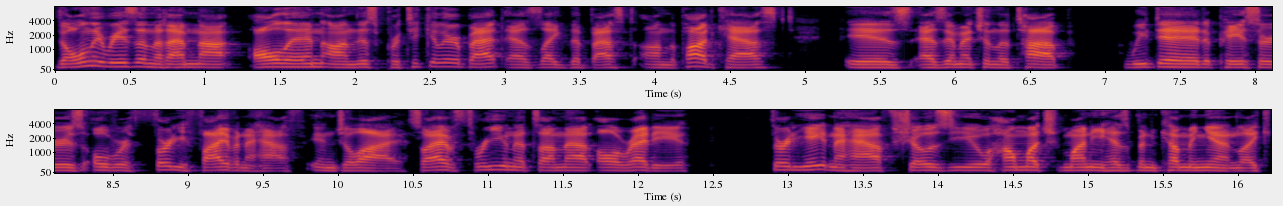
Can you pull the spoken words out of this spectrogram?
the only reason that I'm not all in on this particular bet as like the best on the podcast is as I mentioned the top, we did Pacers over 35 and a half in July. So I have three units on that already. 38 and a half shows you how much money has been coming in. Like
